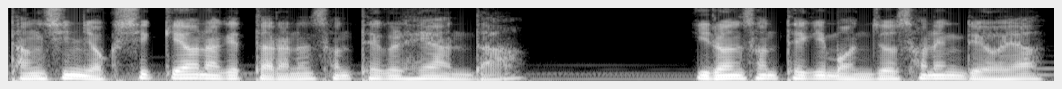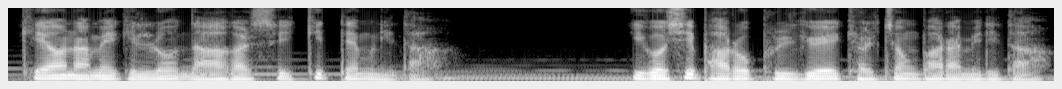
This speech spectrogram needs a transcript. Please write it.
당신 역시 깨어나겠다라는 선택을 해야 한다. 이런 선택이 먼저 선행되어야 깨어남의 길로 나아갈 수 있기 때문이다. 이것이 바로 불교의 결정 바람일이다.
